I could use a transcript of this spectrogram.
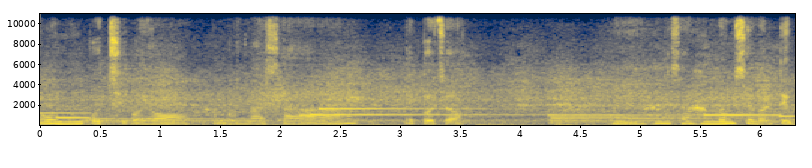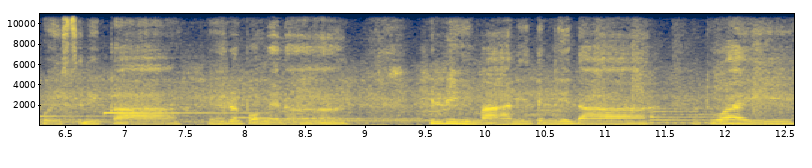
요 눈꽃이고요. 황금마사 예쁘죠? 네, 항상 황금색을 띠고 있으니까 얘를 보면은 힐링이 많이 됩니다. 두 아이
